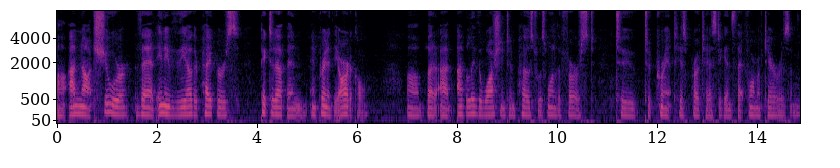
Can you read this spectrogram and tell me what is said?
Uh, I'm not sure that any of the other papers picked it up and, and printed the article, uh, but I, I believe the Washington Post was one of the first to, to print his protest against that form of terrorism.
